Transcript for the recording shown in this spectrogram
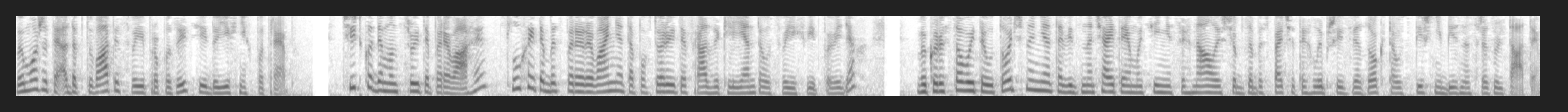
ви можете адаптувати свої пропозиції до їхніх потреб. Чітко демонструйте переваги, слухайте без переривання та повторюйте фрази клієнта у своїх відповідях. Використовуйте уточнення та відзначайте емоційні сигнали, щоб забезпечити глибший зв'язок та успішні бізнес-результати.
